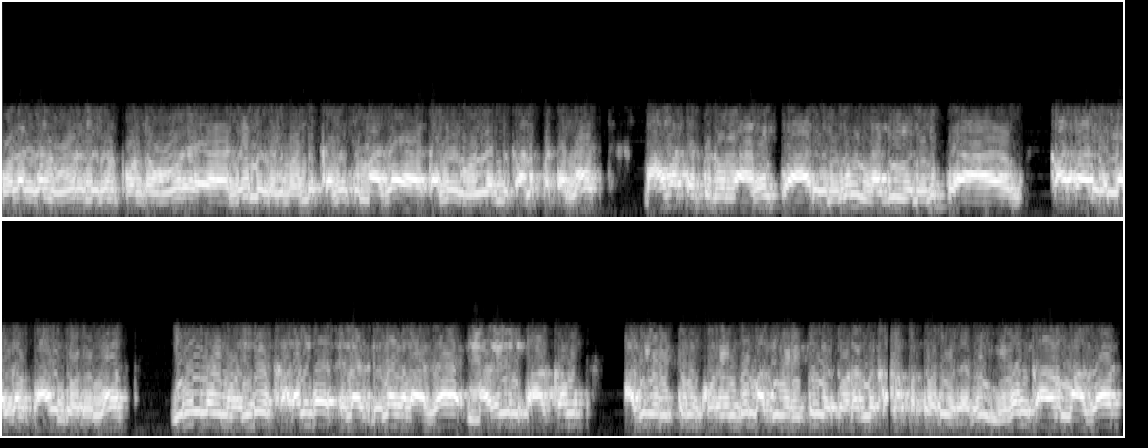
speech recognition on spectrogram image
குளங்கள் ஊரணிகள் போன்ற ஊர நீர்நிலைகள் வந்து கணிசமாக தண்ணீர் உயர்ந்து காணப்பட்டன. மாவட்டத்தில் உள்ள அனைத்து ஆறுகளிலும் நதிகளிலும் வெள்ளங்கள் வருவோம் இந்நிலையில் வந்து கடந்த சில தினங்களாக மழையின் தாக்கம் அதிகரித்தும் குறைந்தும் அதிகரித்தும் தொடர்ந்து காணப்பட்டு வருகிறது. இதன் காரணமாக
